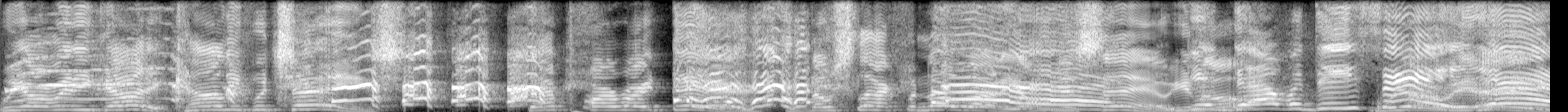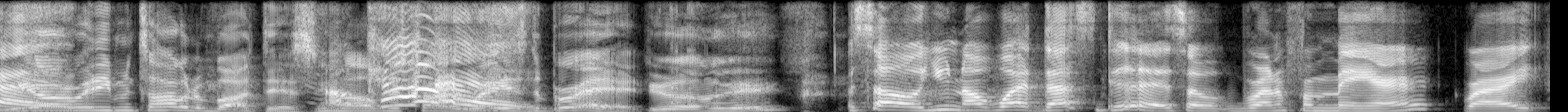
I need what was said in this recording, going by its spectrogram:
We already got it. Conley for change. that part right there. No slack for nobody. I'm just saying. You Get know, down with DC. we already, hey, yeah. we already been talking about this. You know, I'm just trying to raise the bread. You know what I mean? So you know what? That's good. So running for mayor, right?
